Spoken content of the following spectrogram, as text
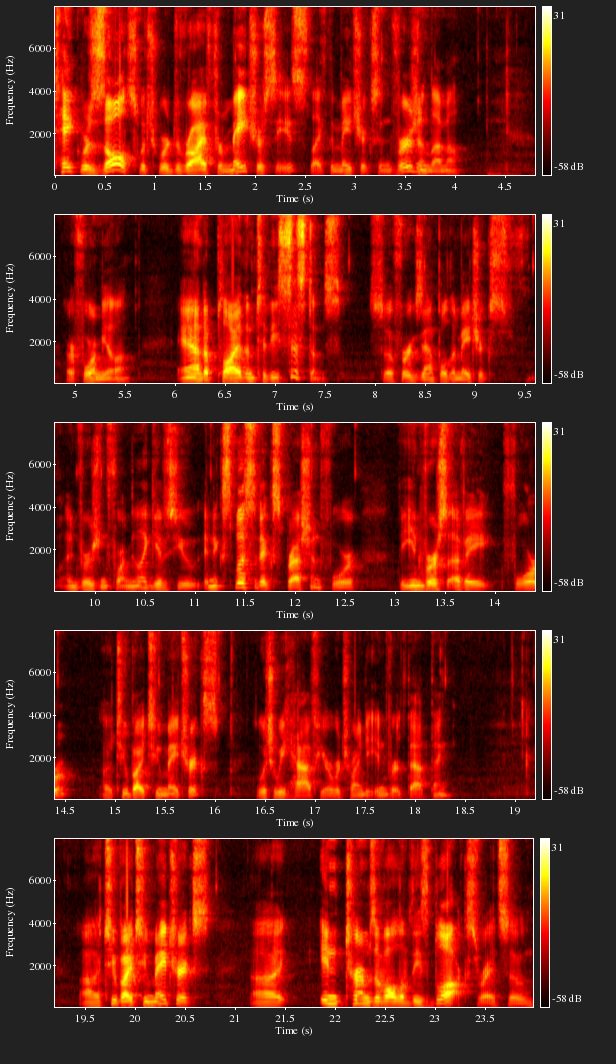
take results which were derived from matrices, like the matrix inversion lemma or formula, and apply them to these systems. So for example, the matrix inversion formula gives you an explicit expression for the inverse of a, four, a 2 by 2 matrix, which we have here. We're trying to invert that thing. Uh, 2 by 2 matrix uh, in terms of all of these blocks, right? So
